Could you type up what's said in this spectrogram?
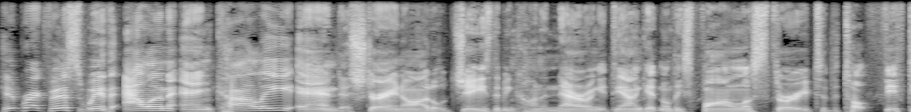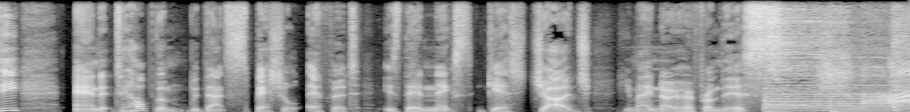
Hit breakfast with Alan and Carly and Australian Idol. Geez, they've been kind of narrowing it down, getting all these finalists through to the top 50. And to help them with that special effort is their next guest judge. You may know her from this. Ah.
